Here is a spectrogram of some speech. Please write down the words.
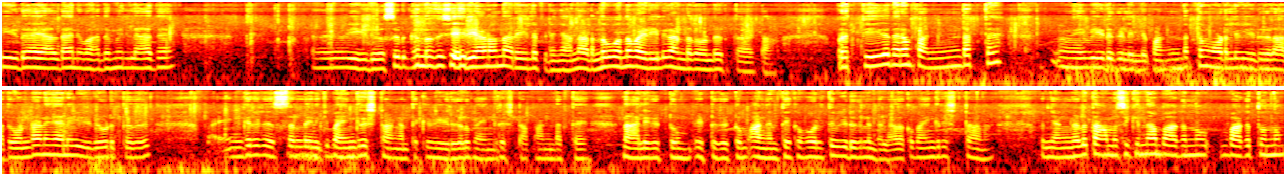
വീട് അയാളുടെ അനുവാദമില്ലാതെ വീഡിയോസ് എടുക്കുന്നത് ശരിയാണോ എന്നറിയില്ല പിന്നെ ഞാൻ നടന്നു പോകുന്ന വഴിയിൽ കണ്ടതുകൊണ്ട് എടുത്താ കേട്ടോ പ്രത്യേക തരം പണ്ടത്തെ വീടുകളില്ലേ പണ്ടത്തെ മോഡൽ വീടുകൾ. അതുകൊണ്ടാണ് ഞാൻ വീഡിയോ എടുത്തത്. ഭയങ്കര രസമുള്ള എനിക്ക് ഭയങ്കര ഇഷ്ടമാണ് അങ്ങനത്തെയൊക്കെ വീടുകൾ ഭയങ്കര ഇഷ്ടമാണ് പണ്ടത്തെ നാല് കെട്ടും എട്ട് കെട്ടും അങ്ങനത്തെയൊക്കെ പോലത്തെ വീടുകളുണ്ടല്ലോ. അതൊക്കെ ഭയങ്കര ഇഷ്ടമാണ് അപ്പം ഞങ്ങൾ താമസിക്കുന്ന ആ ഭാഗം ഭാഗത്തൊന്നും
